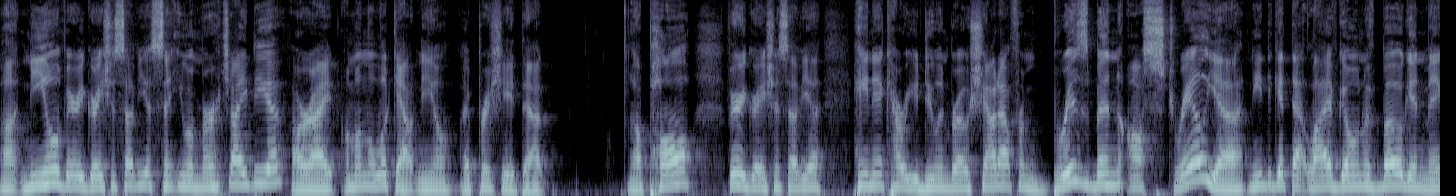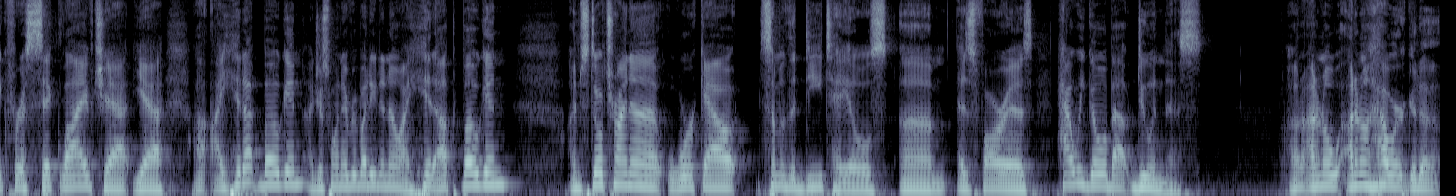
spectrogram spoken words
Uh, Neil, very gracious of you, sent you a merch idea. All right, I'm on the lookout, Neil. I appreciate that. Uh, Paul, very gracious of you. Hey, Nick, how are you doing, bro? Shout out from Brisbane, Australia. Need to get that live going with Bogan. Make for a sick live chat. Yeah, uh, I hit up Bogan. I just want everybody to know I hit up Bogan. I'm still trying to work out some of the details um, as far as how we go about doing this. I don't, I don't know. I don't know how we're gonna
